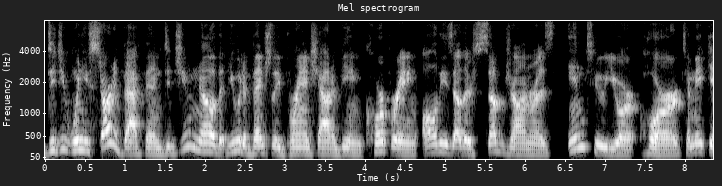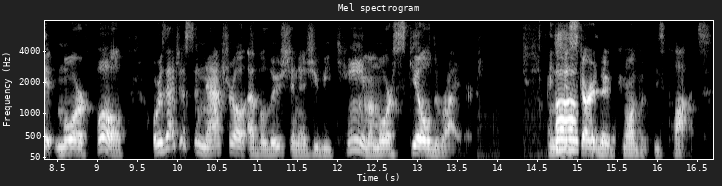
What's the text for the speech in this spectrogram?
did you when you started back then, did you know that you would eventually branch out and be incorporating all these other subgenres into your horror to make it more full? Or was that just a natural evolution as you became a more skilled writer? And you just uh, started to come up with these plots.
